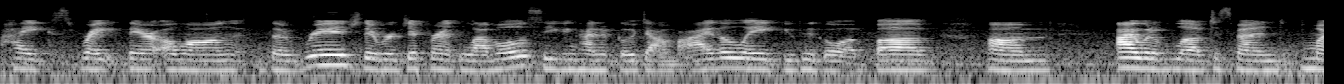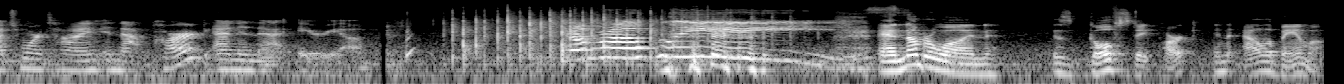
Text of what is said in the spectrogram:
hikes right there along the ridge. There were different levels, so you can kind of go down by the lake, you could go above. Um, I would have loved to spend much more time in that park and in that area. Drum roll, please! and number one is Gulf State Park in Alabama.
